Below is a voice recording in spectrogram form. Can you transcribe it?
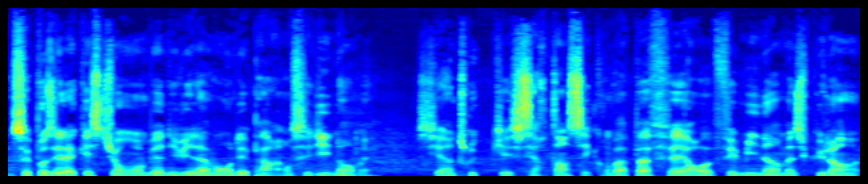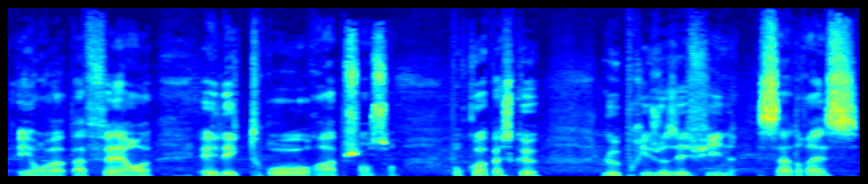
On s'est posé la question, bien évidemment, au départ. et On s'est dit, non, mais s'il y a un truc qui est certain, c'est qu'on va pas faire euh, féminin, masculin, et on va pas faire euh, électro, rap, chanson. Pourquoi? Parce que le prix Joséphine s'adresse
